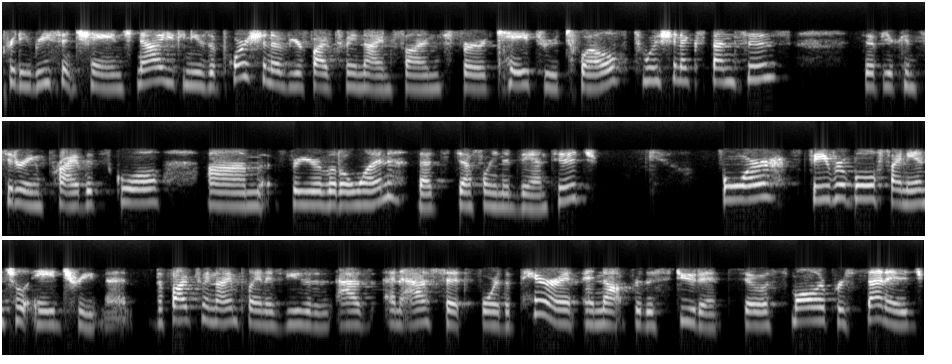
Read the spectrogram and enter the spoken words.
pretty recent change. Now you can use a portion of your 529 funds for K through 12 tuition expenses. So if you're considering private school um, for your little one, that's definitely an advantage. Four, favorable financial aid treatment. The 529 plan is viewed as an asset for the parent and not for the student. So a smaller percentage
